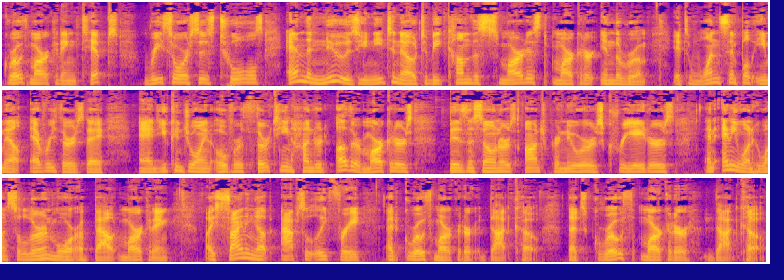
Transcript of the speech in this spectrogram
growth marketing tips, resources, tools, and the news you need to know to become the smartest marketer in the room. It's one simple email every Thursday, and you can join over 1,300 other marketers business owners, entrepreneurs, creators, and anyone who wants to learn more about marketing by signing up absolutely free at growthmarketer.co. That's growthmarketer.co.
